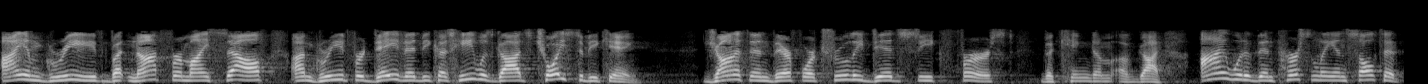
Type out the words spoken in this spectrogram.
I am grieved, but not for myself. I'm grieved for David because he was God's choice to be king. Jonathan, therefore, truly did seek first the kingdom of God. I would have been personally insulted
